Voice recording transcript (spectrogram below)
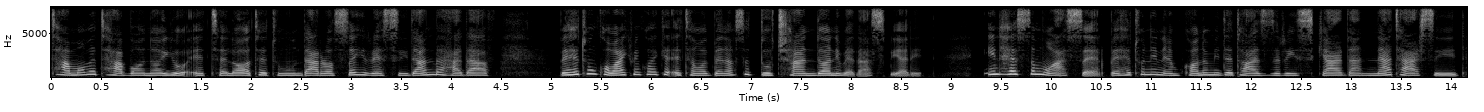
تمام توانایی و اطلاعاتتون در راستای رسیدن به هدف بهتون کمک می‌کنه که اعتماد به نفس دوچندانی به دست بیارید. این حس موثر بهتون این امکانو میده تا از ریسک کردن نترسید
